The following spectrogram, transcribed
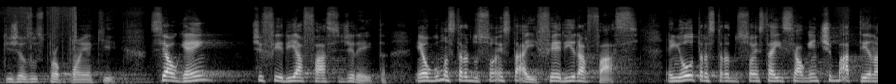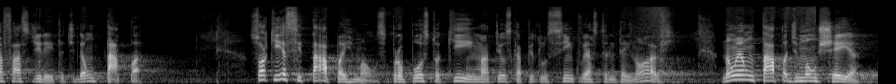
que Jesus propõe aqui. Se alguém te ferir a face direita. Em algumas traduções está aí, ferir a face. Em outras traduções está aí, se alguém te bater na face direita, te der um tapa. Só que esse tapa, irmãos, proposto aqui em Mateus capítulo 5, verso 39, não é um tapa de mão cheia.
